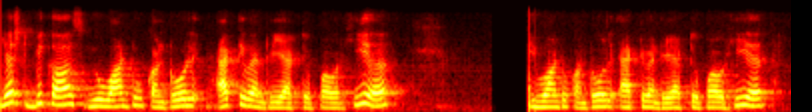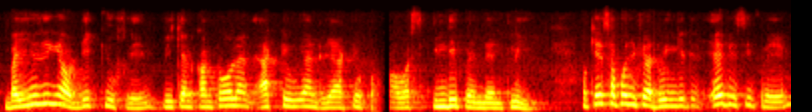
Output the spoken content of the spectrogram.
just because you want to control active and reactive power here you want to control active and reactive power here by using our DQ frame we can control an active and reactive powers independently okay suppose if you are doing it in ABC frame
